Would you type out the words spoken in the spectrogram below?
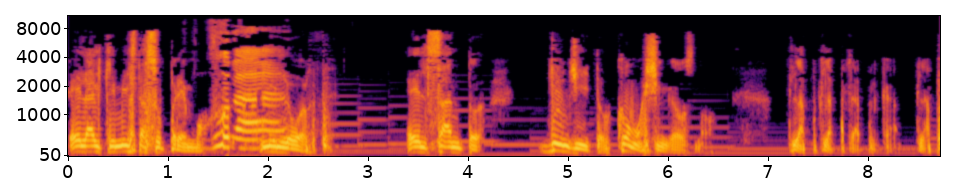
el alquimista supremo, mi Guau. lord, el santo, Junjito, como chingados no. Clap, clap, clap, clap, clap.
